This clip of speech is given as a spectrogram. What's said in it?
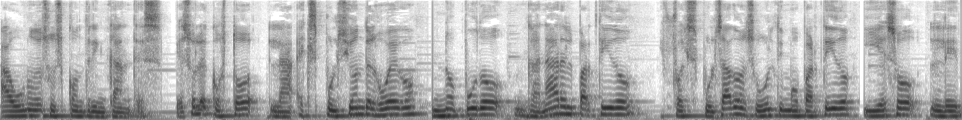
a uno de sus contrincantes. Eso le costó la expulsión del juego, no pudo ganar el partido fue expulsado en su último partido y eso le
